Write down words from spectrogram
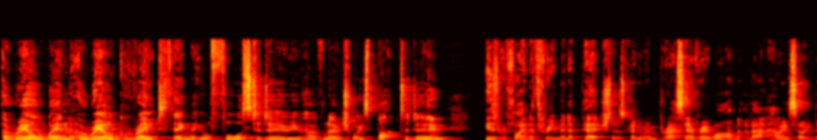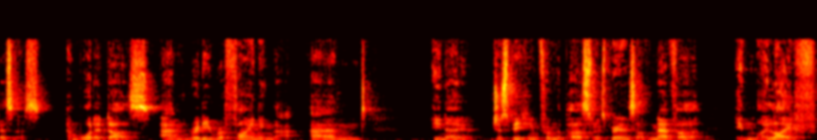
a real win, a real great thing that you're forced to do, you have no choice but to do, is refine a three minute pitch that's going to impress everyone about how you sell your business and what it does, and really refining that. And, you know, just speaking from the personal experience, I've never in my life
